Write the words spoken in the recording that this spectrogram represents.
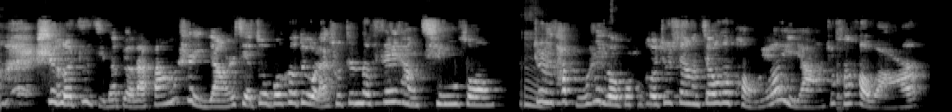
适合自己的表达方式一样，而且做播客对我来说真的非常轻松，就是它不是一个工作，就像交个朋友一样，就很好玩儿，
